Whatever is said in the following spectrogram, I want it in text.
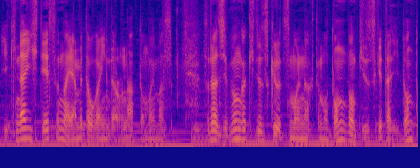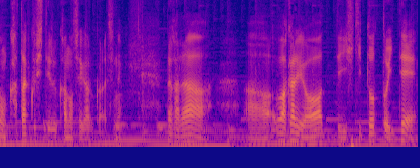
いきなり否定するのはやめた方がいいんだろうなと思います。それは自分が傷つけるつもりなくてもどんどん傷つけたりどんどん硬くしてる可能性があるからですね。だからあ分かるよって引き取っといて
